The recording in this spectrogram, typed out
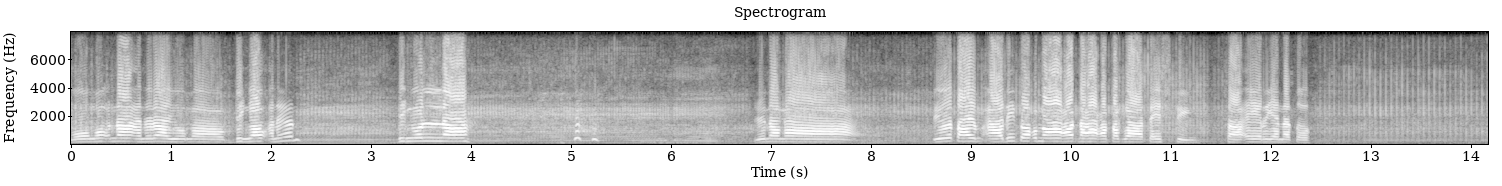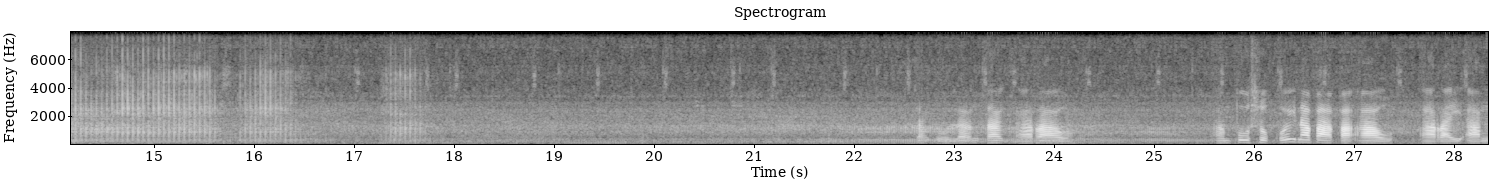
Ngongo na ano na yung ah, bingaw ano yan? Bingol na. yun ang ah, dito tayo ah, dito ako makaka nakakapag ah, testing sa area na to. Tag-ulan, tag-araw. Ang puso ko'y napapaaw. Aray ang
